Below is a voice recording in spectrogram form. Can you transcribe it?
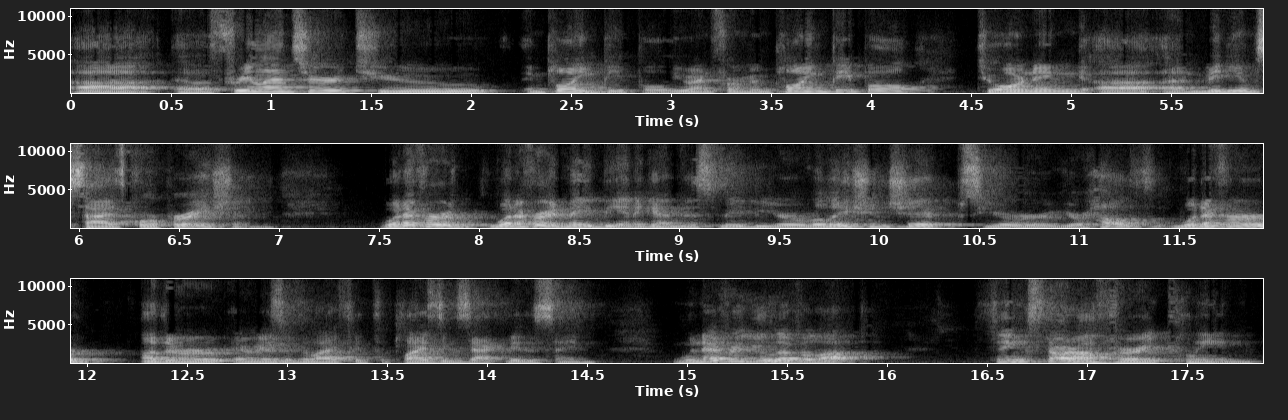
uh, a freelancer to employing people. You went from employing people to owning a, a medium-sized corporation, whatever whatever it may be. And again, this may be your relationships, your your health, whatever other areas of your life. It applies exactly the same. Whenever you level up, things start off very clean.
